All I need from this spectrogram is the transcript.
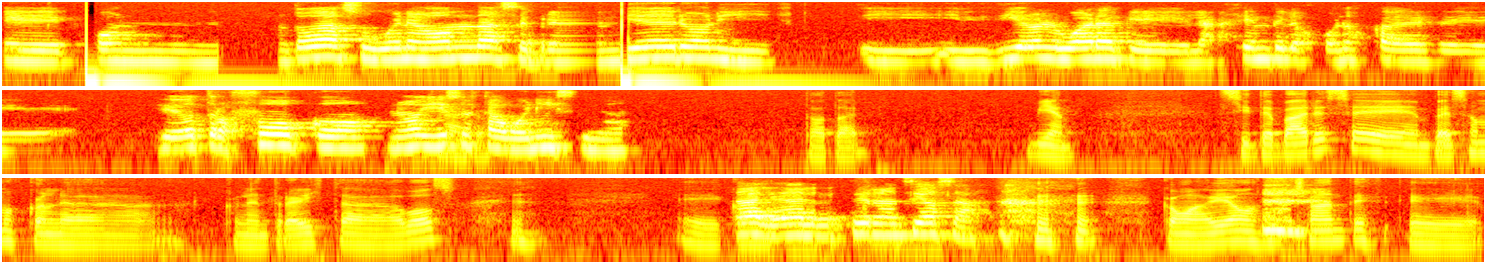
eh, con toda su buena onda se prendieron y, dieron lugar a que la gente los conozca desde, de otro foco, ¿no? Y eso está buenísimo. Total. Bien. Si te parece, empezamos con la, con la entrevista a vos. Eh, dale, dale, estoy ansiosa. como habíamos dicho antes, eh,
